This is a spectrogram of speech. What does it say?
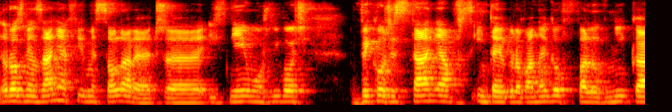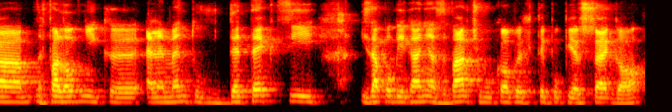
rozwiązaniach firmy SolarEdge e, istnieje możliwość wykorzystania zintegrowanego w falownika, falownik e, elementów detekcji i zapobiegania zwarć łukowych typu pierwszego,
